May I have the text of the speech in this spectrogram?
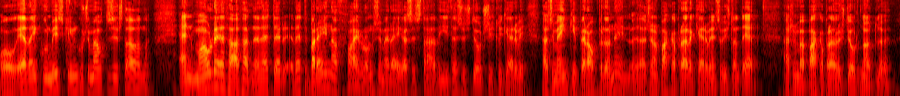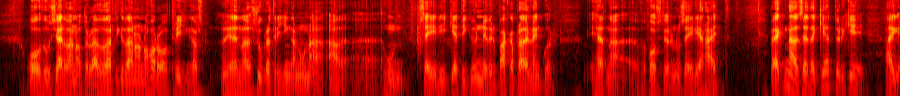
og eða einhvern miskilningur sem átti sér stað þarna. En málið er það þannig þetta er, þetta er bara eina af fælun sem er að eiga sér stað í þessu stjórnsýslu kerfi það sem enginn ber ábyrð á neinu það er svona bakkabræðra kerfi eins og Ísland er það sem er bakkabræður stjórnöldu og þú sér það náttúrulega, þú þarf ekki það að horfa á hérna, sjúkratrygginga núna að uh, hún segir ég get ekki unni fyrir bakkabræði lengur hérna fóstjórun og segir ég er hætt vegna þess að það getur ekki það,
